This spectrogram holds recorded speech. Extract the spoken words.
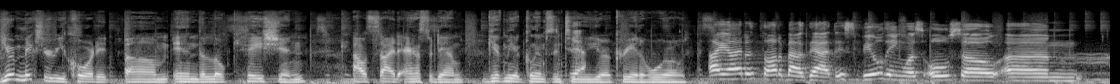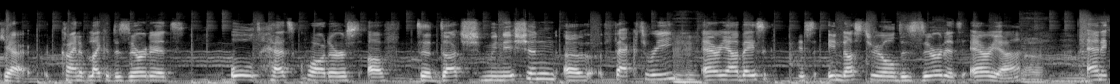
your mixture recorded um, in the location outside Amsterdam. Give me a glimpse into Yeah. your creative world. I had a thought about that. This building was also, um, yeah, kind of like a deserted old headquarters of the Dutch munition uh, factory area, basically this industrial deserted area. And it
